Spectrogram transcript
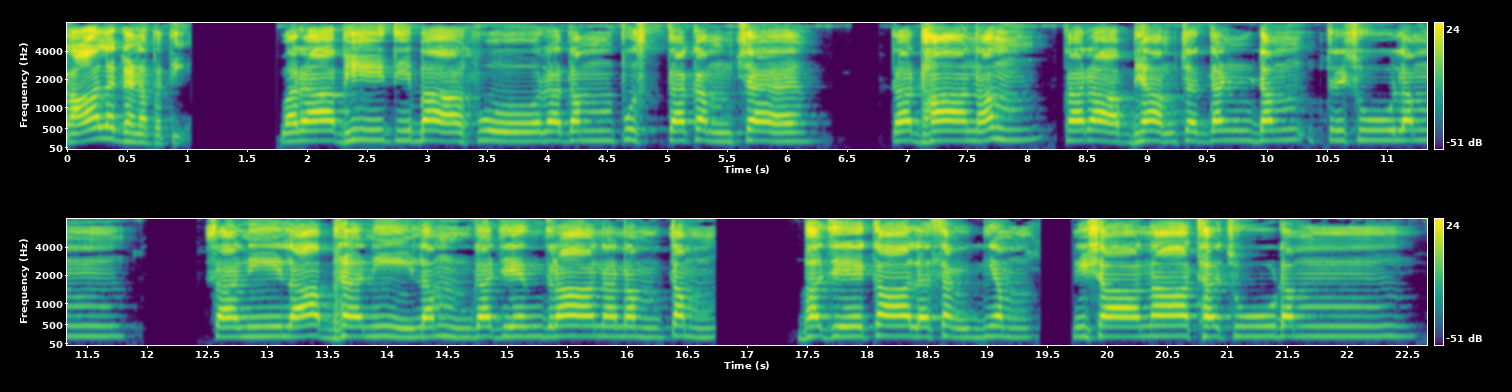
कालगणपति। वराभीतिबाह्वोरदं पुस्तकं च दधानं कराभ्यां च दण्डं त्रिशूलं सनीलाभ्रनीलं गजेन्द्राननं तं भजे कालसंज्ञं निशानाथचूडम्।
